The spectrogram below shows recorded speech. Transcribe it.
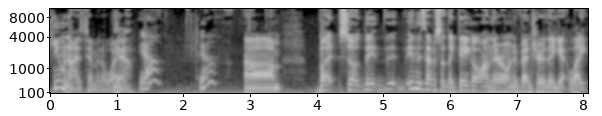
humanized him in a way. Yeah. Yeah. Yeah. Um, but so they, the in this episode, like they go on their own adventure. They get like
